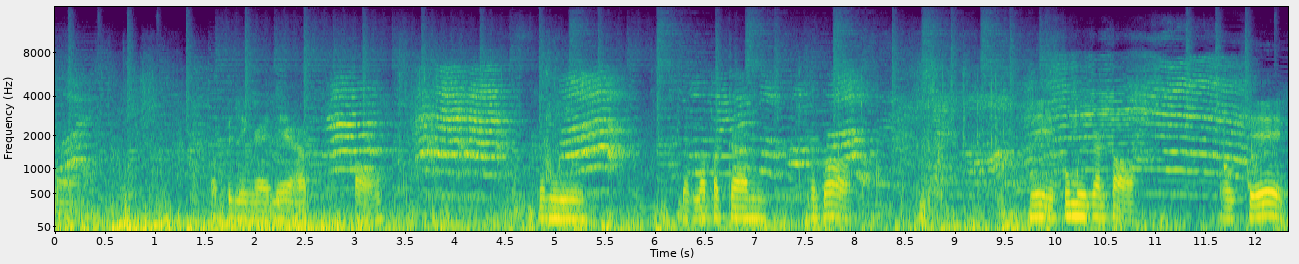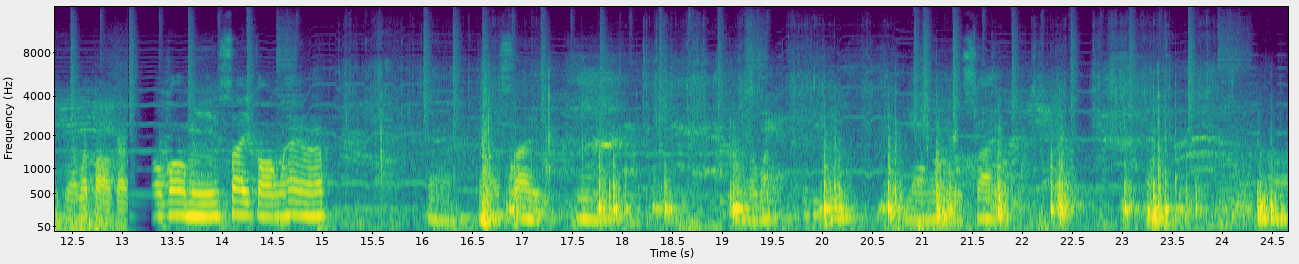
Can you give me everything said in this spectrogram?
อ่าก็เป็นยังไงเนี่ยครับของก็มีแบบรับประกันแล้วก็ นี่คู่มือกันต่อ โอเค เดี๋ยวมาต่อกันแล้วก็มีไส้กรองมาให้นะครับแต่ไส้ ไส้อ่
